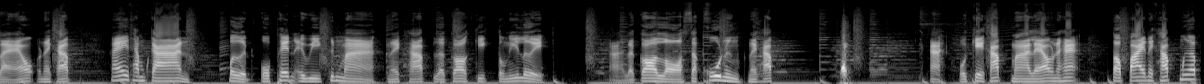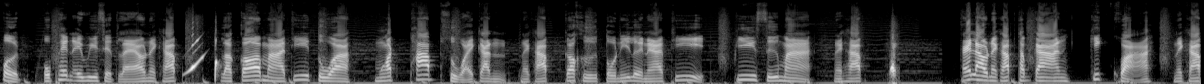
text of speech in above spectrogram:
แล้วนะครับ ให้ทำการเปิด Open AV ขึ้นมานะครับ แล้วก็คลิกตรงนี้เลยอ่าแล้วก็รอสักครู่หนึ่งนะครับอะโอเคครับมาแล้วนะฮะ ต่อไปนะครับเมื่อเปิด Open AV เสร็จแล้วนะครับแล้วก็มาที่ตัวมอดภาพสวยกันนะครับ ก็คือตัวนี้เลยนะที่พี่ซื้อมานะครับ ให้เรานะครับทำการคลิกขวานะครับ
